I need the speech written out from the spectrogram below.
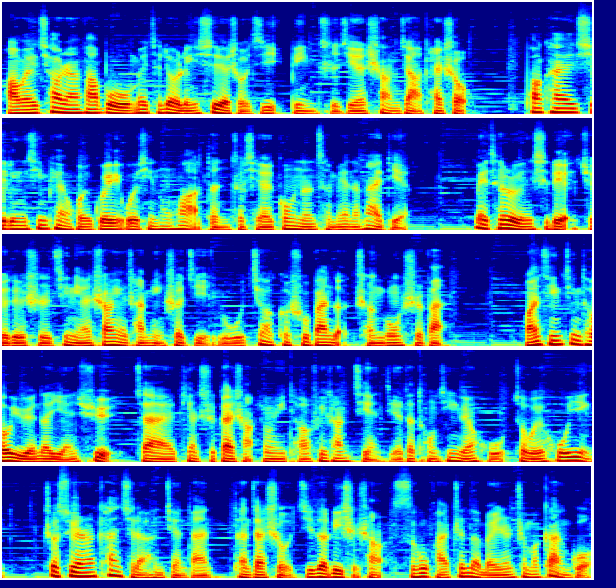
华为悄然发布 Mate 六零系列手机，并直接上架开售。抛开麒麟芯片回归、卫星通话等这些功能层面的卖点，Mate 六零系列绝对是今年商业产品设计如教科书般的成功示范。环形镜头语言的延续，在电池盖上用一条非常简洁的同心圆弧作为呼应。这虽然看起来很简单，但在手机的历史上，似乎还真的没人这么干过。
